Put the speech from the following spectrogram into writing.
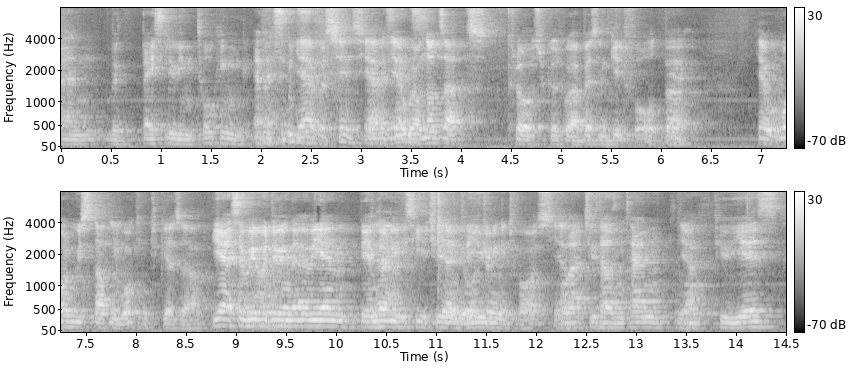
and we've basically been talking ever since. Yeah, but since, yeah, Ever yeah, since. we're not that close because we are based in Guildford, but yeah, when we started working together, Yeah, so we were doing the OEM BMW yeah, ECU tuning yeah, for you were you. doing it for us, yeah. about 2010 Yeah. a few years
